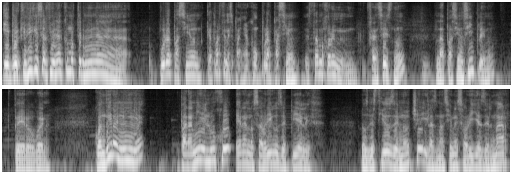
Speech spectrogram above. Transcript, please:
Y porque fíjese al final cómo termina pura pasión, que aparte en español como pura pasión, está mejor en francés, ¿no? La pasión simple, ¿no? Pero bueno, cuando era niña, para mí el lujo eran los abrigos de pieles, los vestidos de noche y las mansiones a orillas del mar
